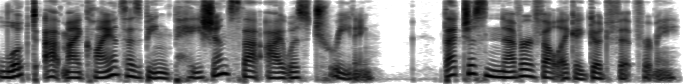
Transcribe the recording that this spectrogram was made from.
looked at my clients as being patients that I was treating. That just never felt like a good fit for me.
